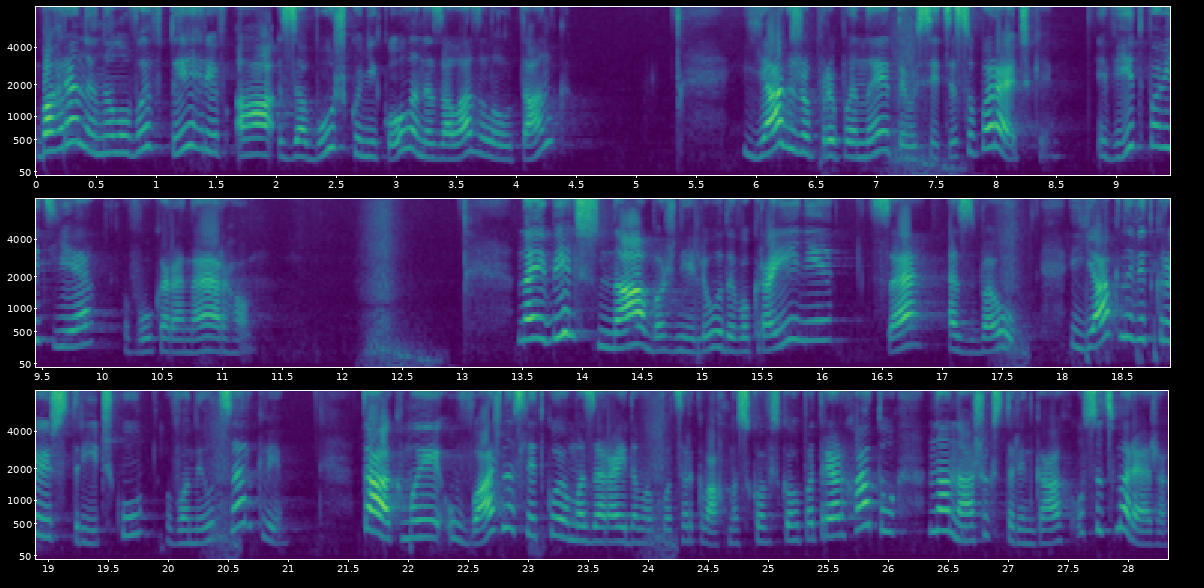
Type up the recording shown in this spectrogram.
Багряний не ловив тигрів, а Забушко ніколи не залазила у танк. Як же припинити усі ці суперечки? Відповідь є в Укренерго. Найбільш набожні люди в Україні це СБУ. Як не відкриєш стрічку, вони у церкві. Так, ми уважно слідкуємо за рейдами по церквах Московського патріархату на наших сторінках у соцмережах.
